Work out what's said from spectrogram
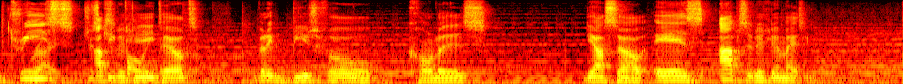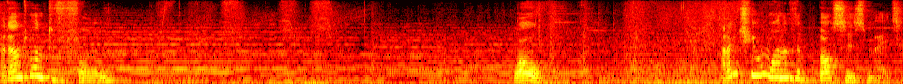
The trees, Hmm. Right. Just absolutely following detailed. Very beautiful colors. The art style is absolutely amazing. I don't want to fall. Whoa. Aren't you one of the bosses, mate?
